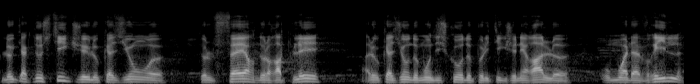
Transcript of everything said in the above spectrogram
le diagnostic, j'ai eu l'occasion de le faire, de le rappeler à l'occasion de mon discours de politique générale euh, au mois d'avril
